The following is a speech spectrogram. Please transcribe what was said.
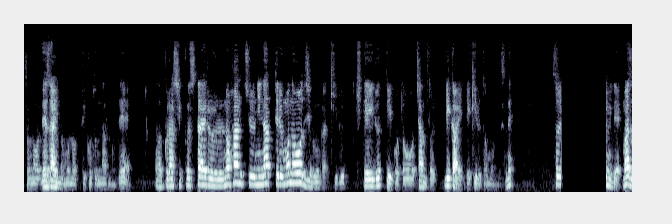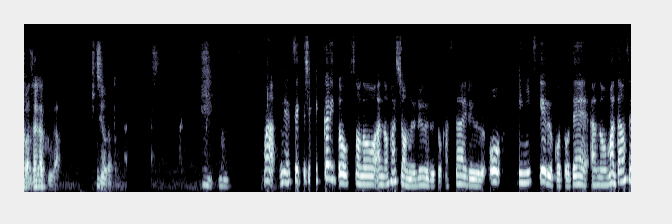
そのデザインのものっていうことになるので、あのクラシックスタイルの範疇になっているものを自分が着る、着ているっていうことをちゃんと理解できると思うんですね。そういう意味で、まずは座学が必要だと思います。うんうんまあね、しっかりとそのあのファッションのルールとかスタイルを身につけることで、あのまあ、男性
